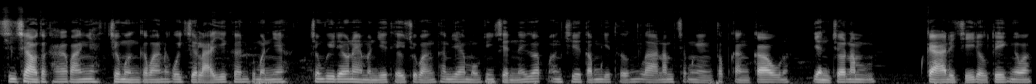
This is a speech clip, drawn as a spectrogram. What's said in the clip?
Xin chào tất cả các bạn nha, chào mừng các bạn đã quay trở lại với kênh của mình nha. Trong video này mình giới thiệu cho bạn tham gia một chương trình để góp ăn chia tổng giải thưởng là 500.000 tóc cần câu Dành cho 5k địa chỉ đầu tiên các bạn.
